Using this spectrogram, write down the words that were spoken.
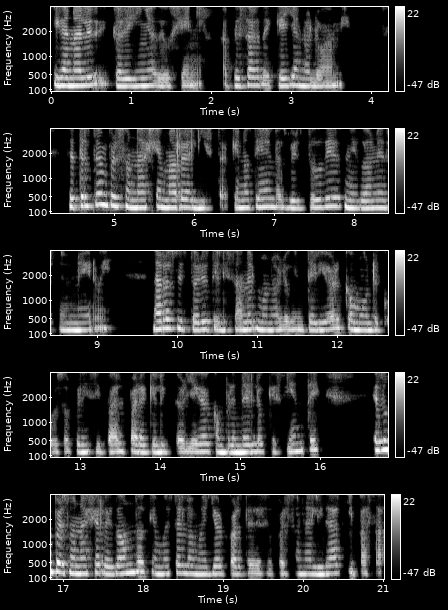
y ganar el cariño de Eugenia, a pesar de que ella no lo ame. Se trata de un personaje más realista, que no tiene las virtudes ni dones de un héroe. Narra su historia utilizando el monólogo interior como un recurso principal para que el lector llegue a comprender lo que siente. Es un personaje redondo que muestra la mayor parte de su personalidad y pasado.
